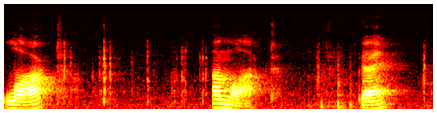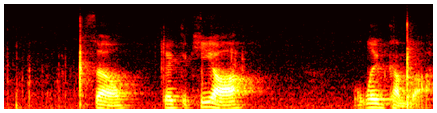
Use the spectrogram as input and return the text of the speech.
locked, unlocked. Okay? So, take the key off, lid comes off.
